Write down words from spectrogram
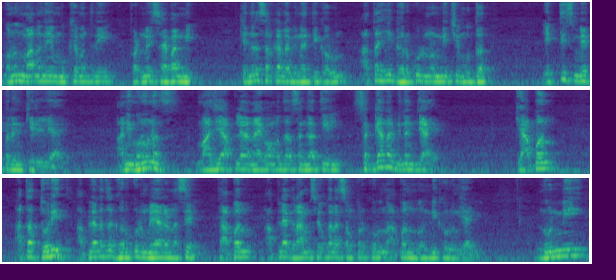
म्हणून माननीय मुख्यमंत्री फडणवीस साहेबांनी केंद्र सरकारला विनंती करून आता ही घरकुल नोंदणीची मुदत एकतीस मे पर्यंत केलेली आहे. आणि म्हणूनच माझी आपल्या नायगाव मतदारसंघातील सगळ्यांना विनंती आहे की आपण आता त्वरित आपल्याला जर घरकुल मिळालं नसेल तर आपण आपल्या ग्रामसेवकाला संपर्क करून आपण नोंदणी करून घ्यावी. नोंदणी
